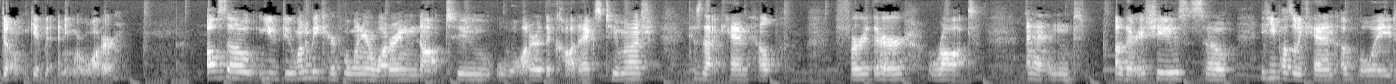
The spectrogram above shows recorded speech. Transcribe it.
don't give it any more water. Also, you do want to be careful when you're watering not to water the Caudex too much because that can help further rot and other issues. So if you possibly can, avoid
